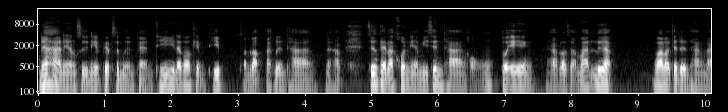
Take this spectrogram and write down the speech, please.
เนื้อหาในหนังสือนี่เปรียบเสมือนแผนที่แล้วก็เข็มทิศสำหรับนักเดินทางนะครับ ซึ่งแต่ละคนเนี่ยมีเส้นทางของตัวเองนะครับ เราสามารถเลือกว่าเราจะเดินทางไหน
